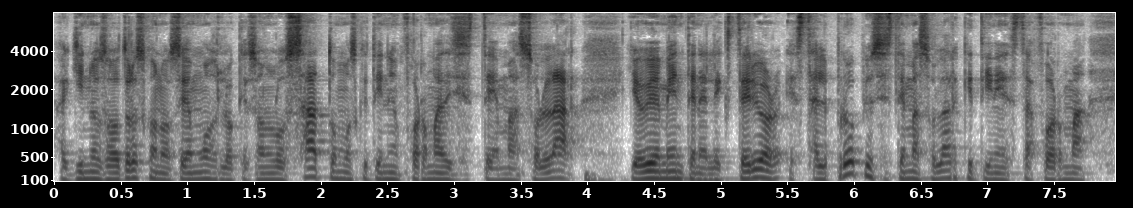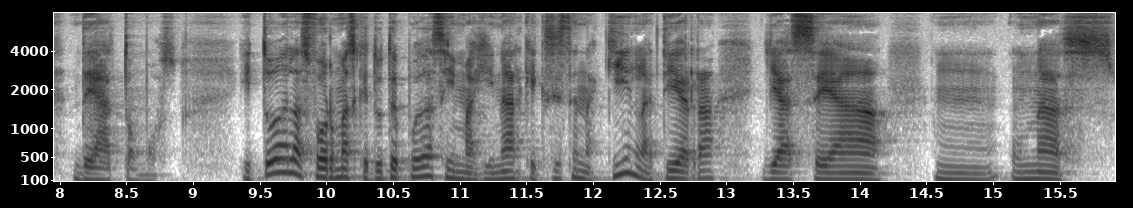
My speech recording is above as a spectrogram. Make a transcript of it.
Aquí nosotros conocemos lo que son los átomos que tienen forma de sistema solar. Y obviamente en el exterior está el propio sistema solar que tiene esta forma de átomos y todas las formas que tú te puedas imaginar que existen aquí en la Tierra, ya sea mm, unas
